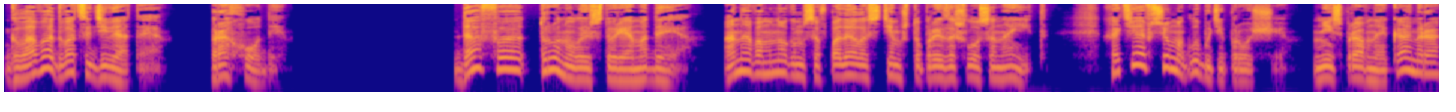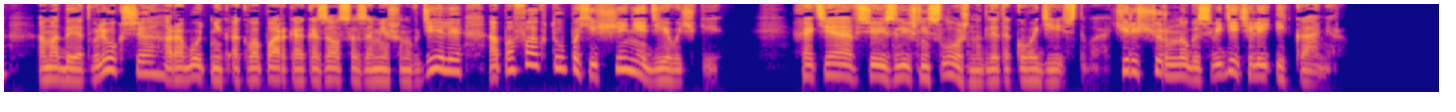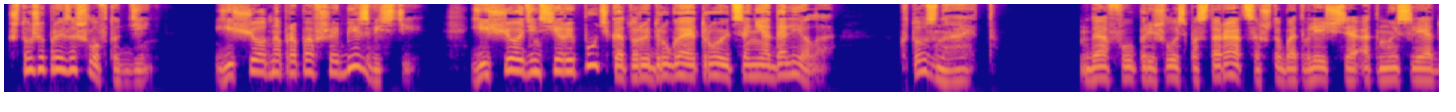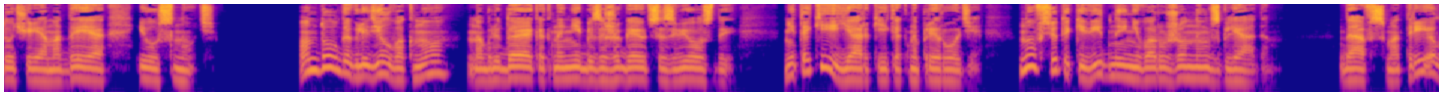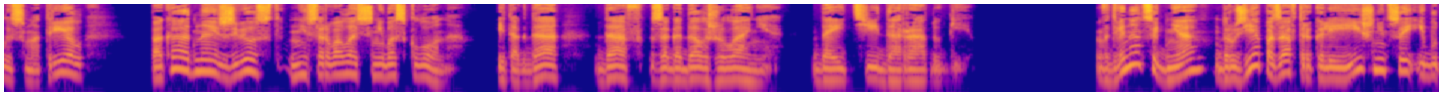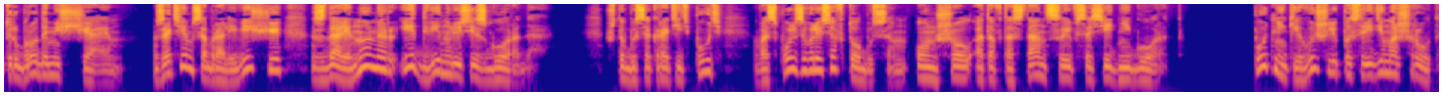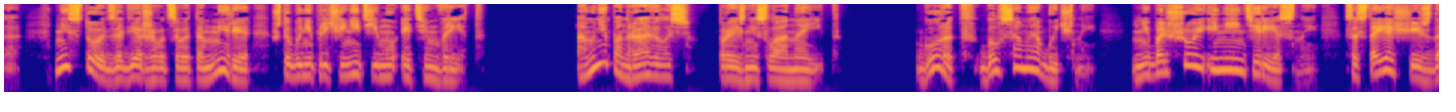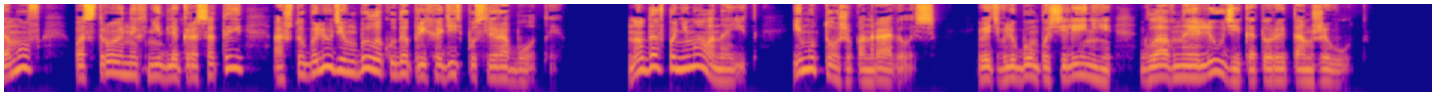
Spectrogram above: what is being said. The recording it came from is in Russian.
Глава 29. Проходы. Даффа тронула история Амадея. Она во многом совпадала с тем, что произошло с Анаид. Хотя все могло быть и проще. Неисправная камера, Амадей отвлекся, работник аквапарка оказался замешан в деле, а по факту похищение девочки. Хотя все излишне сложно для такого действа, чересчур много свидетелей и камер. Что же произошло в тот день? Еще одна пропавшая без вести? Еще один серый путь, который другая троица не одолела? Кто знает. Дафу пришлось постараться, чтобы отвлечься от мысли о дочери Амадея и уснуть. Он долго глядел в окно, наблюдая, как на небе зажигаются звезды, не такие яркие, как на природе, но все-таки видные невооруженным взглядом. Дав смотрел и смотрел, пока одна из звезд не сорвалась с небосклона, и тогда Дав загадал желание дойти до радуги. В двенадцать дня друзья позавтракали яичницей и бутербродами с чаем, затем собрали вещи, сдали номер и двинулись из города. Чтобы сократить путь, воспользовались автобусом, он шел от автостанции в соседний город. Путники вышли посреди маршрута, не стоит задерживаться в этом мире, чтобы не причинить ему этим вред. «А мне понравилось», — произнесла Анаит. Город был самый обычный, небольшой и неинтересный, состоящий из домов, построенных не для красоты, а чтобы людям было куда приходить после работы. Но Дав понимала Наид, ему тоже понравилось, ведь в любом поселении главное люди, которые там живут.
